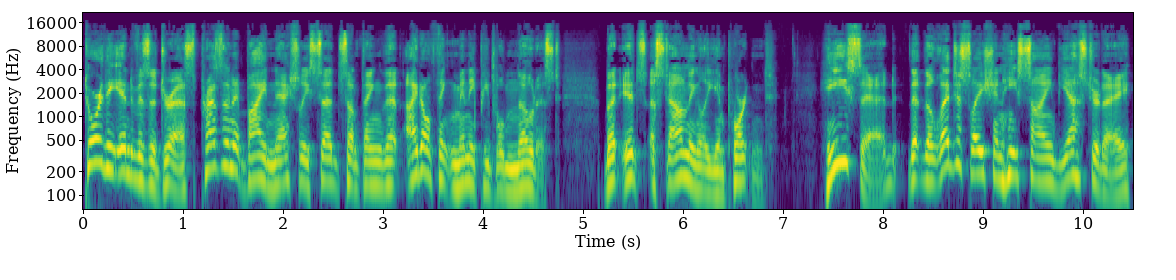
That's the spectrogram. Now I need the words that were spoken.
Toward the end of his address, President Biden actually said something that I don't think many people noticed but it's astoundingly important. He said that the legislation he signed yesterday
